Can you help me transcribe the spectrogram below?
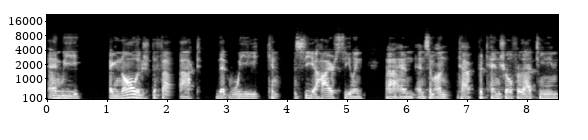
and we acknowledged the fact that we can see a higher ceiling uh, and and some untapped potential for that team.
